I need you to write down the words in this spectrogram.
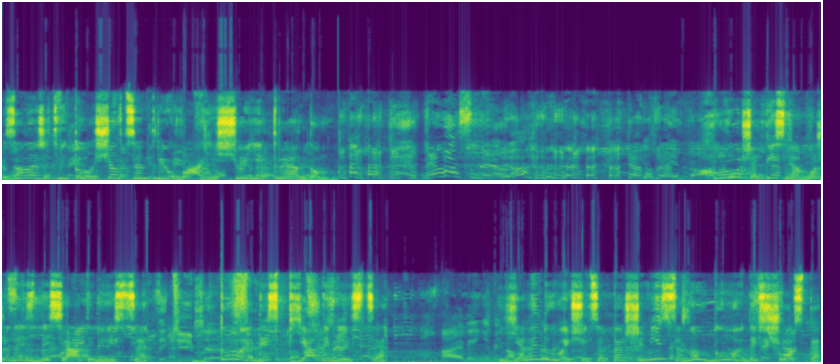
Залежить від того, що в центрі уваги, що є трендом. Хороша пісня, може десь десяте місце. Думаю, десь п'яте місце. Я не думаю, що це перше місце. Ну думаю, десь шосте.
